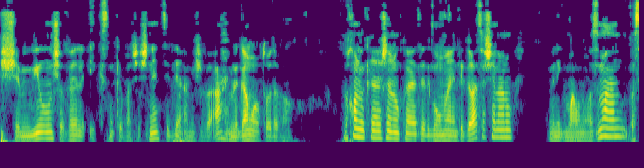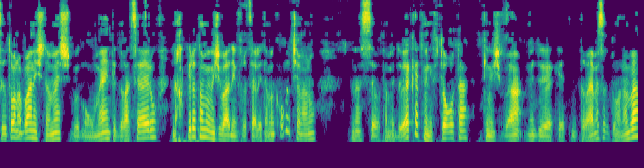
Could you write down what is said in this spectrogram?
שמיו שווה ל-x, מכיוון ששני צידי המשוואה הם לגמרי אותו דבר. בכל מקרה יש לנו כעת את גורמי האינטגרציה שלנו, ונגמר לנו הזמן. בסרטון הבא נשתמש בגורמי האינטגרציה האלו, נכפיל אותם במשוואה הדיפרנציאלית המקורית שלנו, נעשה אותה מדויקת ונפתור אותה כמשוואה מדויקת. נתראה בסרטון הבא.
